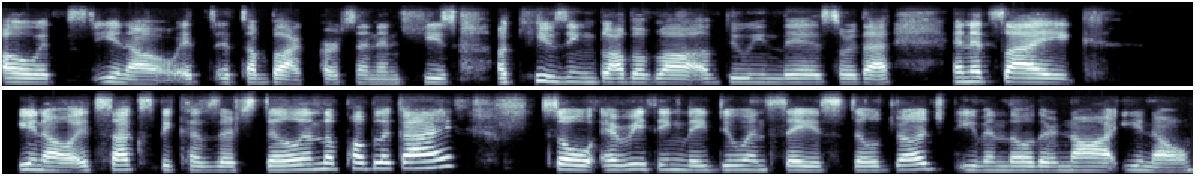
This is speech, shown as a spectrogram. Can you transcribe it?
oh, it's, you know, it's it's a black person and she's accusing blah blah blah of doing this or that. And it's like, you know, it sucks because they're still in the public eye. So everything they do and say is still judged, even though they're not, you know,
